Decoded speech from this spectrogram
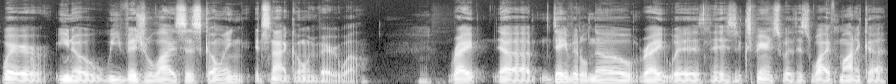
where, you know, we visualize this going, it's not going very well, right? Uh, David will know, right, with his experience with his wife, Monica,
